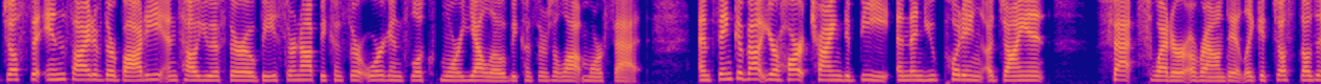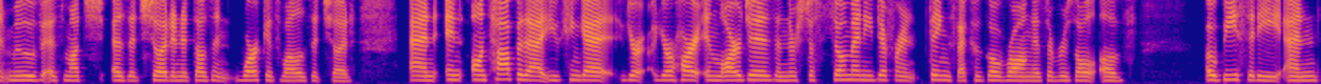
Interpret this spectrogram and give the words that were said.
just the inside of their body and tell you if they're obese or not because their organs look more yellow because there's a lot more fat. and think about your heart trying to beat and then you putting a giant fat sweater around it. Like it just doesn't move as much as it should and it doesn't work as well as it should. And on top of that, you can get your your heart enlarges and there's just so many different things that could go wrong as a result of obesity and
